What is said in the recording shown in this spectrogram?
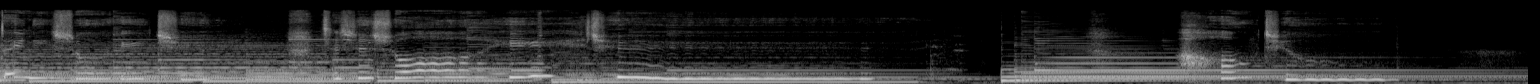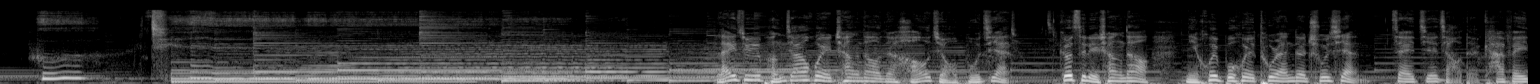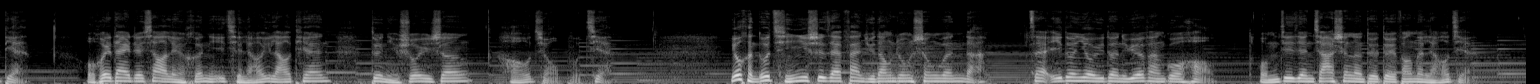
对你说一句，只是说一句。好久不见。来自于彭佳慧唱到的《好久不见》，歌词里唱到：“你会不会突然的出现在街角的咖啡店？我会带着笑脸和你一起聊一聊天，对你说一声好久不见。”有很多情谊是在饭局当中升温的，在一顿又一顿的约饭过后，我们渐渐加深了对对方的了解，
